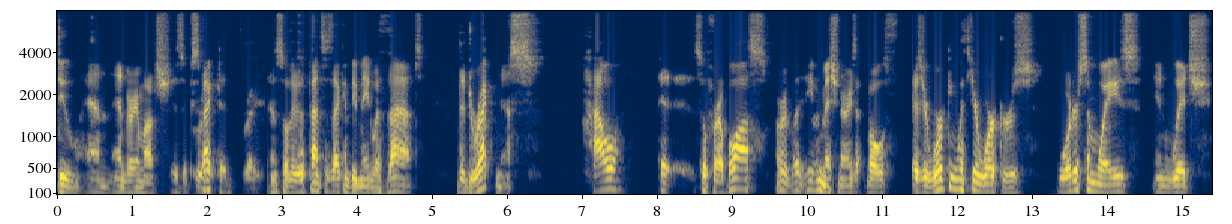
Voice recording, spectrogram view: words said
do and, and very much is expected. Right, right. And so there's offenses that can be made with that. The directness, how, eh, so for a boss or even missionaries, both, as you're working with your workers, what are some ways in which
